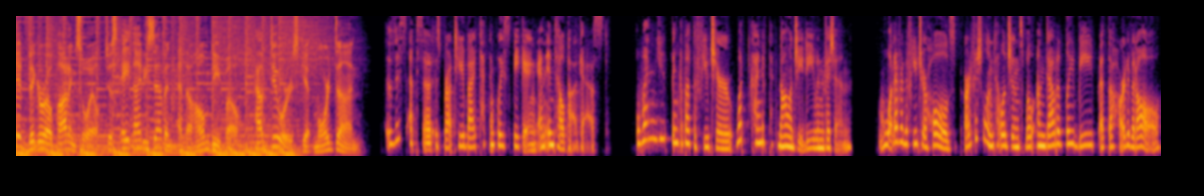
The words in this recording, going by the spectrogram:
Get Vigoro potting soil, just $8.97 at the Home Depot. How doers get more done. This episode is brought to you by Technically Speaking, an Intel podcast. When you think about the future, what kind of technology do you envision? Whatever the future holds, artificial intelligence will undoubtedly be at the heart of it all.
